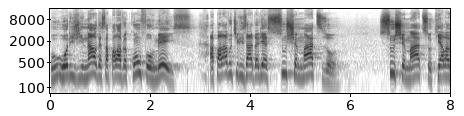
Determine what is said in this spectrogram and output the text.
o original dessa palavra conformeis, a palavra utilizada ali é sushematzo, sushematsu, que ela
